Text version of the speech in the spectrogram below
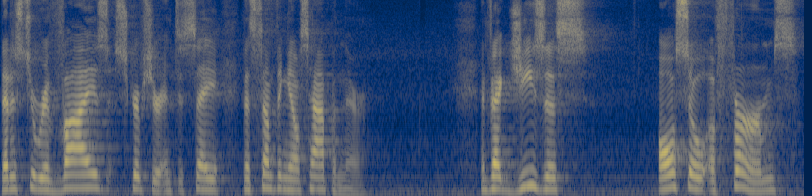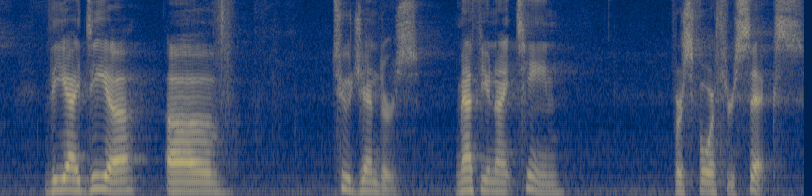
That is to revise Scripture and to say that something else happened there. In fact, Jesus also affirms the idea of two genders. Matthew 19, verse 4 through 6.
